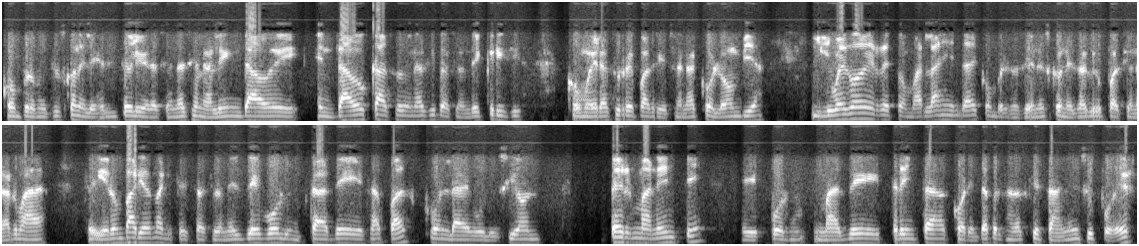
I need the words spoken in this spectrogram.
compromisos con el Ejército de Liberación Nacional en dado, de, en dado caso de una situación de crisis, como era su repatriación a Colombia, y luego de retomar la agenda de conversaciones con esa agrupación armada, se dieron varias manifestaciones de voluntad de esa paz con la devolución permanente eh, por más de 30, 40 personas que estaban en su poder,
